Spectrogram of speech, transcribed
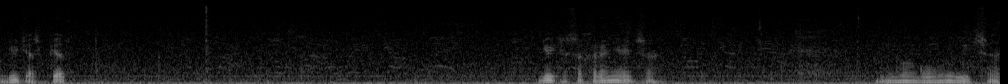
Где у тебя спят? Где у тебя сохраняется? Не могу врубиться.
